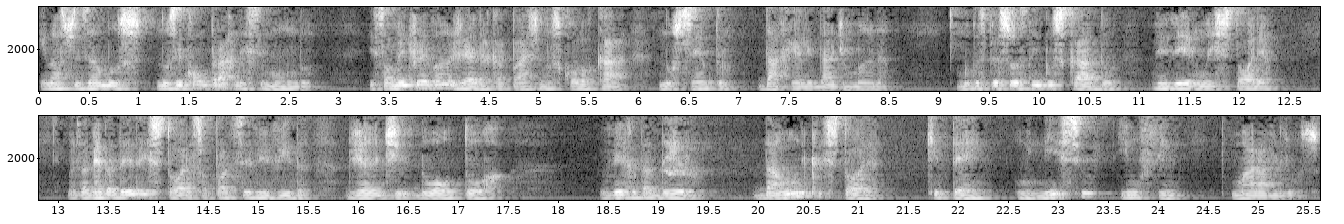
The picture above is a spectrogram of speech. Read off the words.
e nós precisamos nos encontrar nesse mundo. E somente o Evangelho é capaz de nos colocar no centro da realidade humana. Muitas pessoas têm buscado viver uma história, mas a verdadeira história só pode ser vivida diante do autor verdadeiro da única história que tem um início e um fim maravilhoso.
